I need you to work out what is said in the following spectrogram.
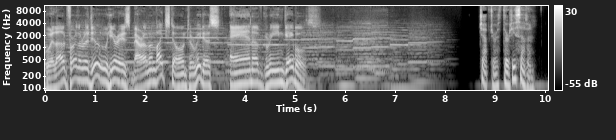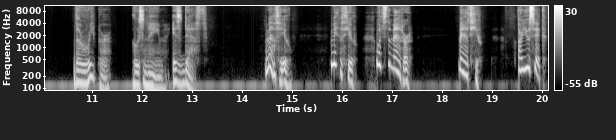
Without further ado, here is Marilyn Lightstone to read us Anne of Green Gables. Chapter 37 The Reaper, whose name is Death. Matthew! Matthew! What's the matter? Matthew! Are you sick?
